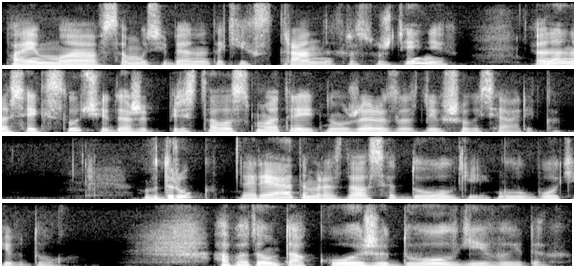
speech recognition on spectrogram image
Поймав саму себя на таких странных рассуждениях, она на всякий случай даже перестала смотреть на уже разозлившегося Арика. Вдруг рядом раздался долгий, глубокий вдох. А потом такой же долгий выдох.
